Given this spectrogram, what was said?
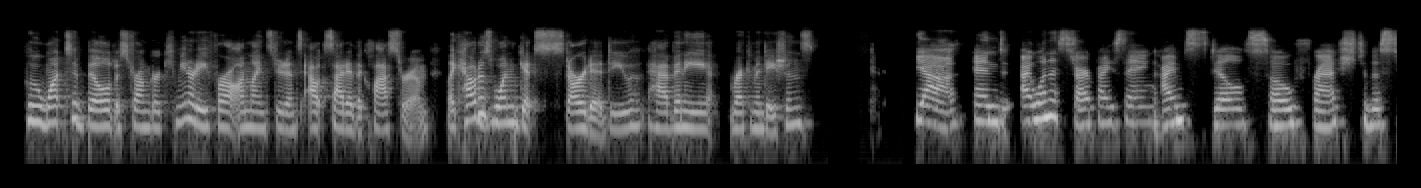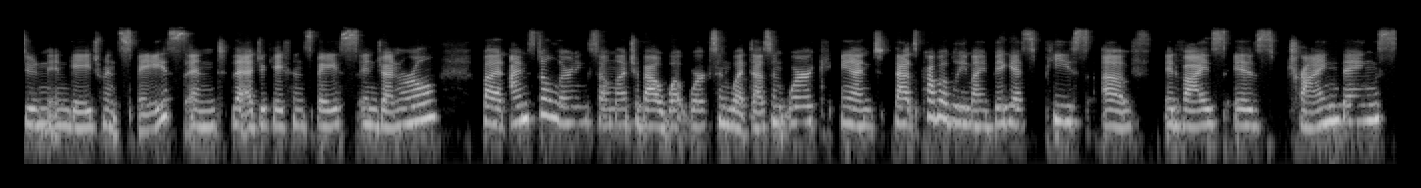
who want to build a stronger community for our online students outside of the classroom? Like, how does mm-hmm. one get started? Do you have any recommendations? Yeah. And I want to start by saying I'm still so fresh to the student engagement space and the education space in general, but I'm still learning so much about what works and what doesn't work. And that's probably my biggest piece of advice is trying things,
